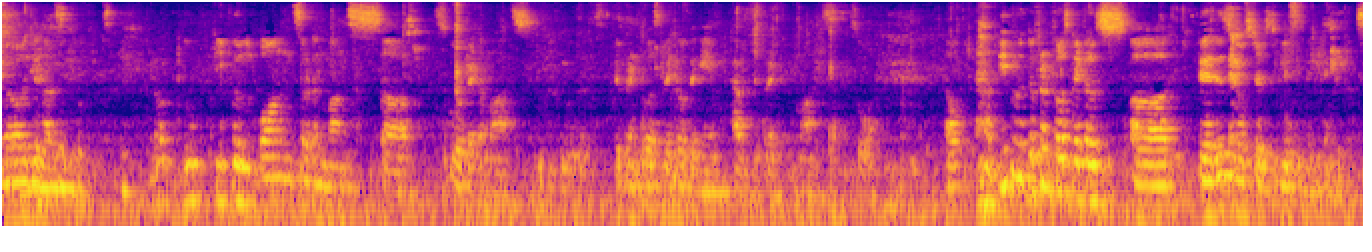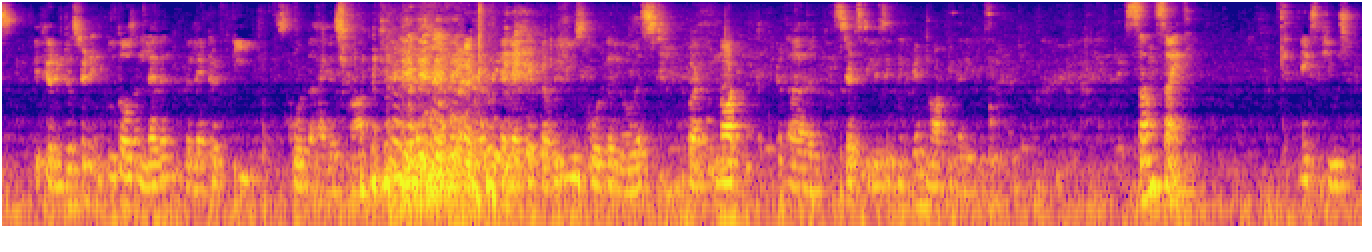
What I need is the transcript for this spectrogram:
numerology significance? You know, do people born in certain months uh, score better marks? People with different first letter of the name have different marks and so on? Now, people with different first letters, uh, there is no statistically significant difference. If you're interested in 2011, the letter T scored the highest mark. the letter W scored the lowest, but not uh, statistically significant, not numerically significant. Sun sign makes a huge difference.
